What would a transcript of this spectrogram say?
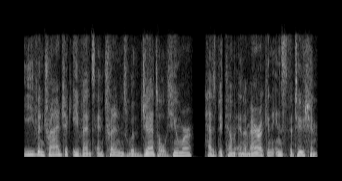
even tragic events and trends with gentle humor, has become an American institution.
